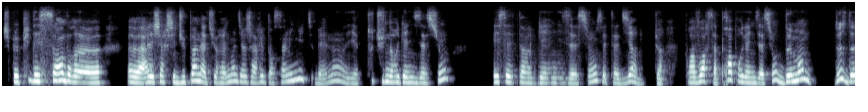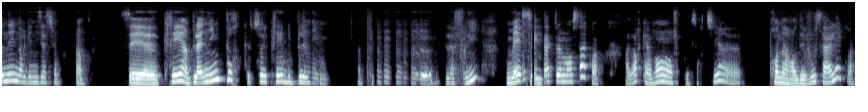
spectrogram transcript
je peux plus descendre euh, aller chercher du pain naturellement, dire j'arrive dans cinq minutes. Ben non, il y a toute une organisation. Et cette organisation, c'est-à-dire pour avoir sa propre organisation, demande de se donner une organisation. c'est créer un planning pour se créer du planning. Un peu la folie, mais c'est exactement ça, quoi. Alors qu'avant, je pouvais sortir, prendre un rendez-vous, ça allait, quoi.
